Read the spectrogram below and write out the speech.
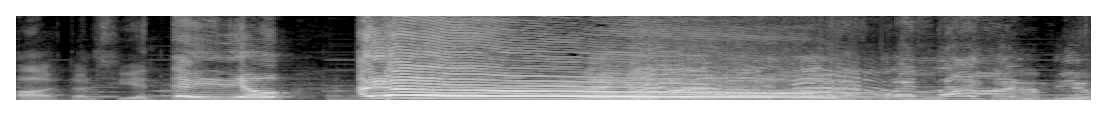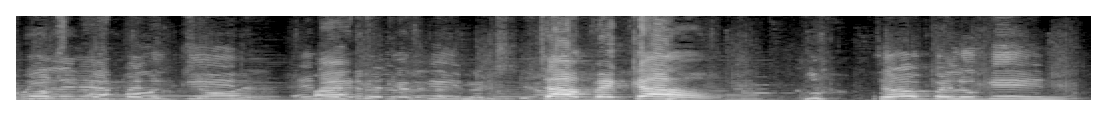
hasta el siguiente vídeo. ¡Adiós! ¡Chao, pescado! Chao, peluquín.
